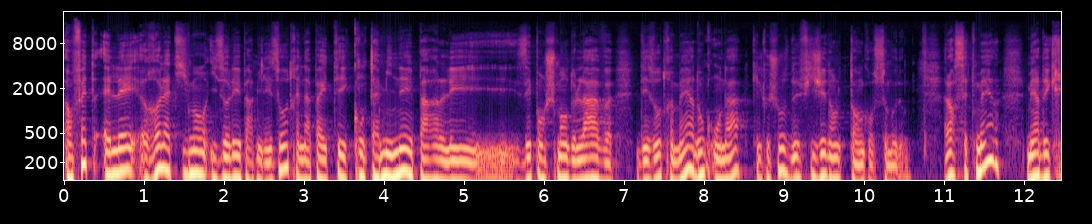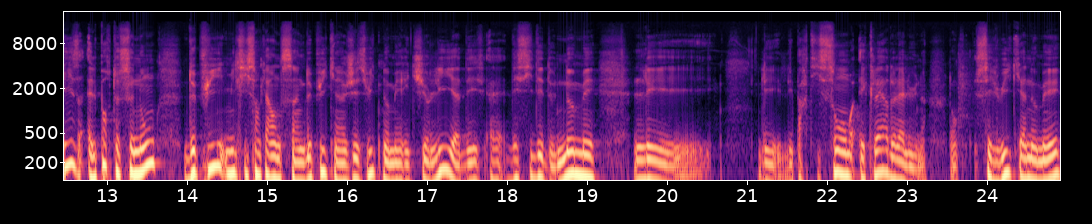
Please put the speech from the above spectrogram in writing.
en fait, elle est relativement isolée parmi les autres. Elle n'a pas été contaminée par les épanchements de lave des autres mers. Donc, on a quelque chose de figé dans le temps, grosso modo. Alors, cette mer, mer des crises, elle porte ce nom depuis 1645, depuis qu'un jésuite nommé Riccioli a, décidé de nommer les, les, les, parties sombres et claires de la Lune. Donc, c'est lui qui a nommé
